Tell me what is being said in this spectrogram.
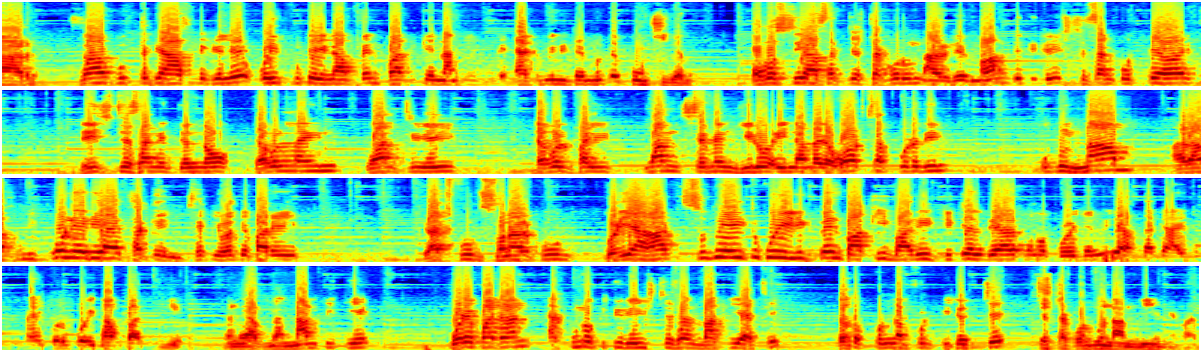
আর সোনারপুর থেকে আসতে গেলে ওই ফুটেই নামবেন বা দিকে নামিয়ে এক মিনিটের মধ্যে পৌঁছে যাবেন। অবশ্যই আসার চেষ্টা করুন, আর নাম যদি রেজিস্ট্রেশন করতে হয়, রেজিস্ট্রেশনের জন্য double nine one three eight double five one seven zero এই নাম্বারে হোয়াটসঅ্যাপ করে দিন। শুধু নাম আর আপনি কোন এরিয়ায় থাকেন সেটি হতে পারে রাজপুর, সোনারপুর, গড়িয়াহাট, শুধু এইটুকুই লিখবেন, বাকি বাড়ির ডিটেল দেওয়ার কোনো প্রয়োজন নেই, আপনাকে আইডেন্টিফাই করব ওই নাম্বার দিয়ে। মানে আপনার নামটি দিয়ে করে পাঠান, এখনও কিছু রেজিস্ট্রেশন বাকি আছে, যতক্ষণ না ফুলফিল হচ্ছে, চেষ্টা করব নাম নিয়ে নেওয়ার।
